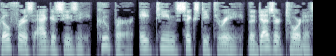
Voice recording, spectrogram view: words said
Gopherus agassizi Cooper, 1863 the desert tortoise.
